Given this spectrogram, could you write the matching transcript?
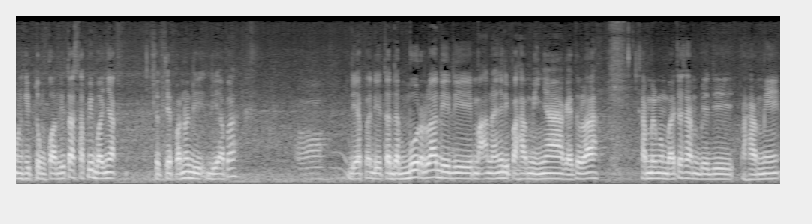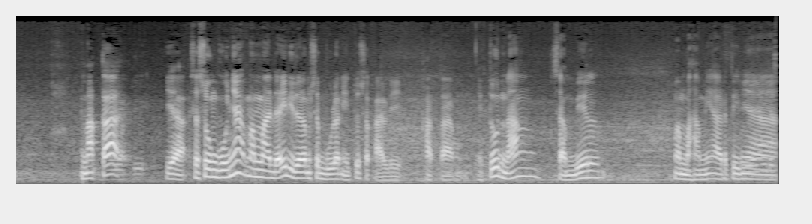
menghitung kuantitas tapi banyak setiap anu di, di apa? Oh, Di apa di tadabbur lah di, di maknanya dipahaminya kayak itulah sambil membaca sambil dipahami. Maka ya sesungguhnya memadai di dalam sebulan itu sekali khatam. Itu nang sambil memahami artinya.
